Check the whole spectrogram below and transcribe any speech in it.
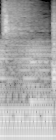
Thank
